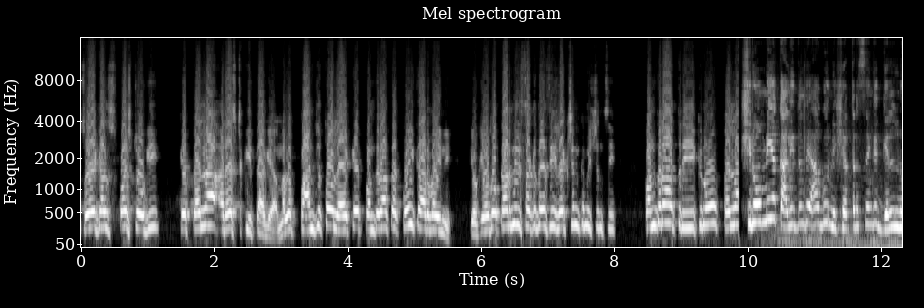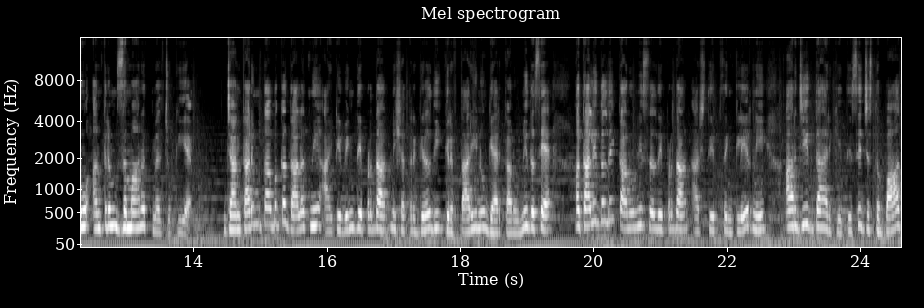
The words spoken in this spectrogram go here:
ਸੋ ਇਹ ਗੱਲ ਸਪਸ਼ਟ ਹੋ ਗਈ ਕਿ ਪਹਿਲਾਂ ਅਰੈਸਟ ਕੀਤਾ ਗਿਆ। ਮਤਲਬ 5 ਤੋਂ ਲੈ ਕੇ 15 ਤੱਕ ਕੋਈ ਕਾਰਵਾਈ ਨਹੀਂ, ਕਿਉਂਕਿ ਉਦੋਂ ਕਰ ਨਹੀਂ ਸਕਦੇ ਸੀ ਇਲੈਕਸ਼ਨ ਕਮਿਸ਼ਨ ਸੀ। 15 ਤਰੀਕ ਨੂੰ ਪਹਿਲਾਂ ਸ਼੍ਰੋਮਣੀ ਅਕਾਲੀ ਦਲ ਦੇ ਆਗੂ ਨਿਸ਼ਤਰ ਸਿੰਘ ਗਿੱਲ ਨੂੰ ਅੰਤਰਿਮ ਜ਼ਮਾਨਤ ਮਿਲ ਚੁੱਕੀ ਹੈ। ਜਾਣਕਾਰੀ ਮੁਤਾਬਕ ਅਦਾਲਤ ਨੇ ਆਈਟੀ ਵਿੰਗ ਦੇ ਪ੍ਰਧਾਨ ਨਿਸ਼ਤਰ ਗਿੱਲ ਦੀ ਗ੍ਰਿਫਤਾਰੀ ਨੂੰ ਗੈਰ ਕਾਨੂੰਨੀ ਦੱਸਿਆ ਅਕਾਲੀ ਦਲ ਦੇ ਕਾਨੂੰਨੀ ਸੈੱਲ ਦੇ ਪ੍ਰਧਾਨ ਅਰਸ਼ਦੀਪ ਸਿੰਘ ਕਲੇਰ ਨੇ ਅਰਜੀ ਦਾਇਰ ਕੀਤੀ ਸੀ, ਜਿਸ ਤੋਂ ਬਾਅਦ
